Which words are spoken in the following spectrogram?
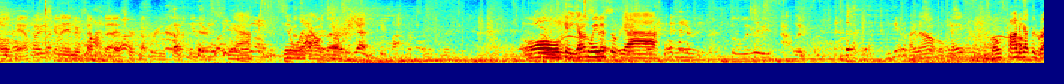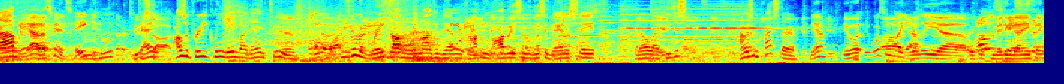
Oh, okay, I thought he was gonna intercept uh, his recovery with the up there. Yeah, didn't work out though. Oh, okay, he just away with the yeah. Right now, okay. Both trying to get the grab. Yeah, that's gonna take it. Two Dang, stock. that was a pretty clean game by Dang too. Yeah. He's doing a great job of minimizing damage, not being obvious in the disadvantage state. You know, like he just, I was impressed there. Yeah, he, wa- he wasn't like really uh, overcommitting to anything.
